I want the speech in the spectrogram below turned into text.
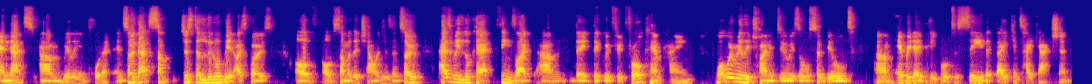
and that's um, really important. And so that's some just a little bit, I suppose, of of some of the challenges. And so as we look at things like um, the the Good Food for All campaign, what we're really trying to do is also build um, everyday people to see that they can take action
